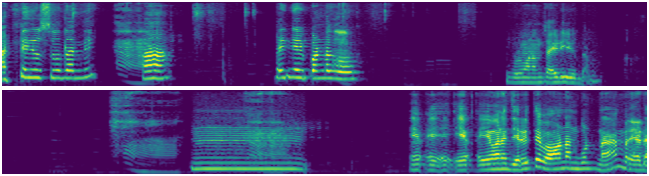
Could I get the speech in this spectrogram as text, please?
అట్లే చూస్తుంది దాన్ని? ఆ. ఏం చేయి పండగ? ఇప్పుడు మనం సైడ్ చూద్దాం. ఏమైనా జరిగితే బాగుండు అనుకుంటున్నా మరి ఆడ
